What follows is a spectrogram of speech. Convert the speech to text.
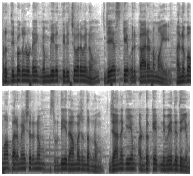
പ്രതിഭകളുടെ ഗംഭീര തിരിച്ചുവരവിനും ജെ എസ് കെ ഒരു കാരണമായി. അനുപമ പരമേശ്വരനും ശ്രുതി രാമചന്ദ്രനും ജാനകിയും അഡ്വക്കേറ്റ് നിവേദിതയും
